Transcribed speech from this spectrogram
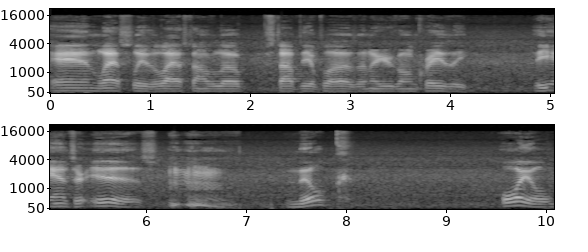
And lastly, the last envelope. Stop the applause. I know you're going crazy. The answer is milk, oil,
